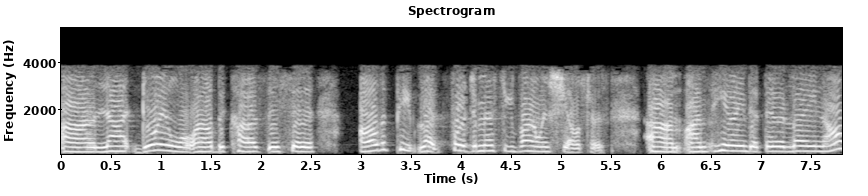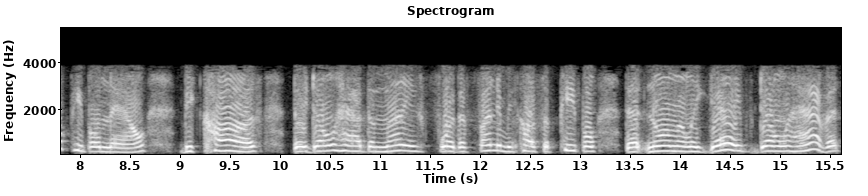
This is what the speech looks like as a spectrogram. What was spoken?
are not doing well because they say, all the people like for domestic violence shelters. Um i'm hearing that they're laying off people now because they don't have the money for the funding because the people that normally gave don't have it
